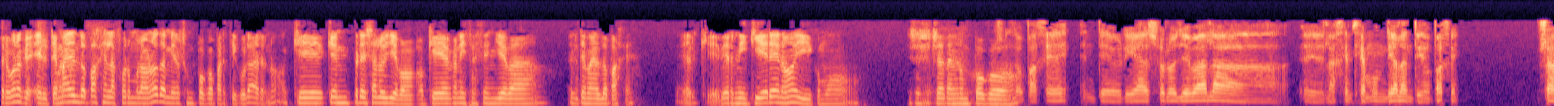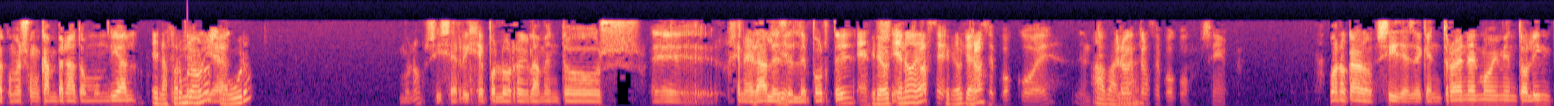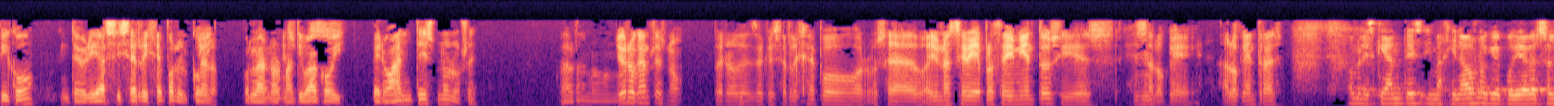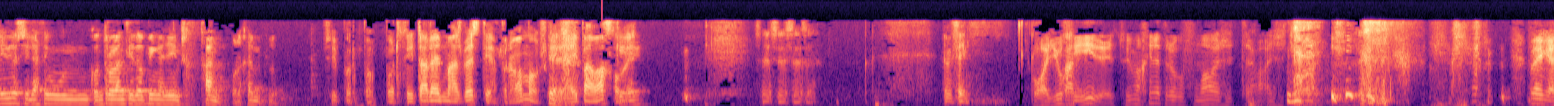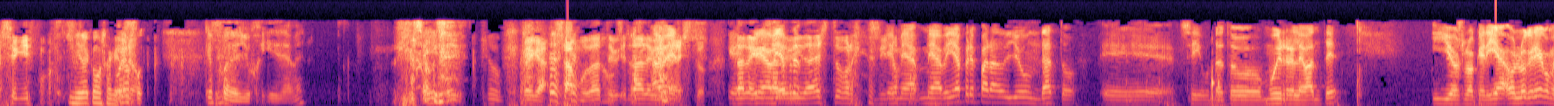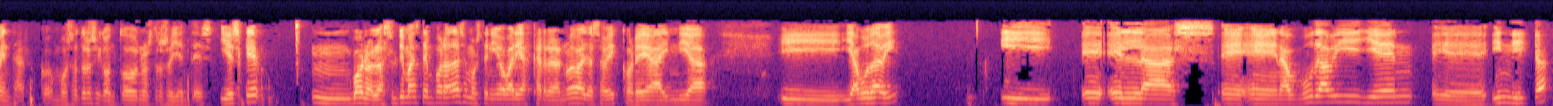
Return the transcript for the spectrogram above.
Pero bueno, que el tema del dopaje en la Fórmula 1 también es un poco particular, ¿no? ¿Qué, qué empresa lo lleva o qué organización lleva el tema del dopaje? El que Bernie quiere, ¿no? Y como eso se trata también un Pues el poco... dopaje, en teoría, solo lleva la, eh, la Agencia Mundial Antidopaje. O sea, como es un campeonato mundial. ¿En la Fórmula 1 teoría, seguro? Bueno, si se rige por los reglamentos eh, generales Sí. del deporte. Creo sí. que no, ¿eh? hace, Creo que entró no. hace poco, ¿eh? Entró- Ah, vale, creo que vale. entró hace poco, sí. Bueno, claro, sí, desde que entró en el movimiento olímpico, en teoría sí se rige por el COI, Claro. por la normativa es. COI. Pero antes no lo sé. La verdad, no, no Yo creo que antes no, pero desde que se rige por. O sea, hay una serie de procedimientos y es, es a lo que a lo que entras. Hombre, es que antes, imaginaos lo que podía haber salido si le hacen un control antidoping a James Hunt, por ejemplo. Sí, por, por, por citar el más bestia, pero vamos, que de ahí para abajo, Es que- ¿eh? Sí, sí, sí, sí. En fin. O a Yuji Ide. Tú imagínate lo que fumaba ese chaval. ese chaval. Venga, seguimos. Mira cómo se ha quedado. Bueno, ¿Qué fue de Yuji Ide? A ver. Sí, sí. Venga, Samu, date, dale A vida a ver, esto. que- Dale, que vida a esto porque si que no. me, me había preparado yo un dato, eh, sí, un dato muy relevante, y os lo quería, os lo quería comentar con vosotros y con todos nuestros oyentes. Y es que, mm, bueno, en las últimas temporadas hemos tenido varias carreras nuevas, ya sabéis, Corea, India y, y Abu Dhabi. Y eh, en las, eh, en Abu Dhabi y en eh, India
